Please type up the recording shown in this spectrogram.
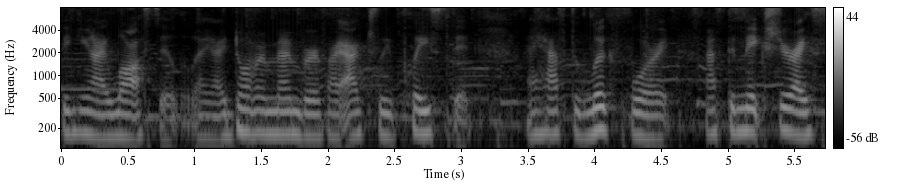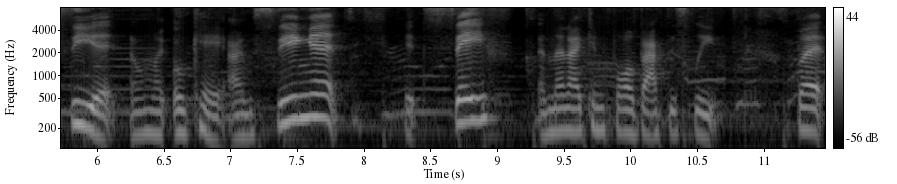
thinking I lost it. Like I don't remember if I actually placed it. I have to look for it. I have to make sure I see it. And I'm like, "Okay, I'm seeing it it's safe, and then I can fall back to sleep. But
